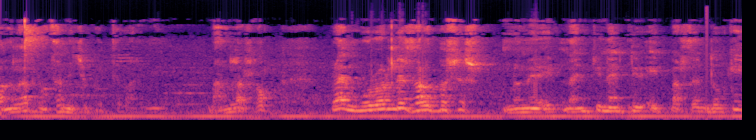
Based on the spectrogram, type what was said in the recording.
বাংলার মাথা নিচু করতে পারেনি। বাংলা সব প্রায় মোরলেস ভারতবর্ষের মানে নাইনটি নাইনটি এইট পার্সেন্ট লোকই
